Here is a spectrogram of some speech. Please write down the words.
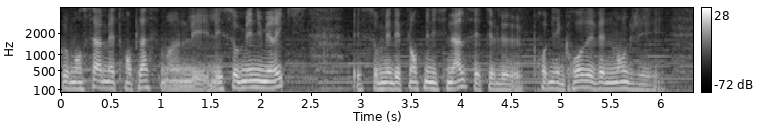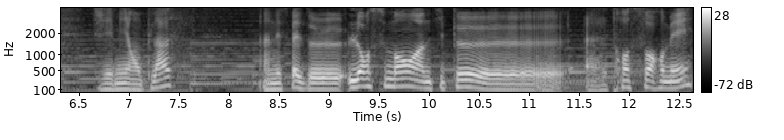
commencé à mettre en place les, sommets numériques, les sommets des plantes médicinales. C'était le premier gros événement que j'ai mis en place un espèce de lancement un petit peu euh, euh, transformé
